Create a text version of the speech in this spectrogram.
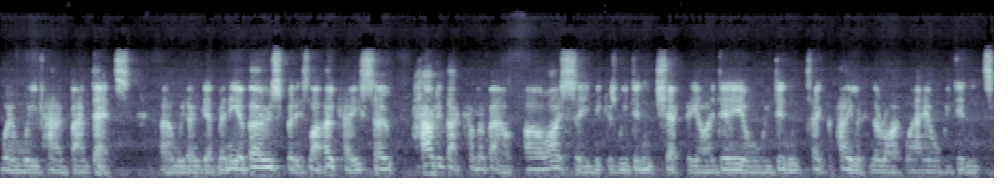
when we've had bad debts. Uh, we don't get many of those, but it's like, okay, so how did that come about? Oh, I see, because we didn't check the ID, or we didn't take the payment in the right way, or we didn't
